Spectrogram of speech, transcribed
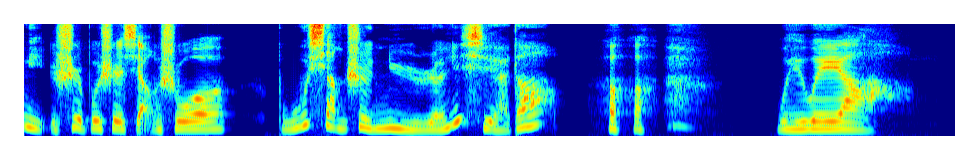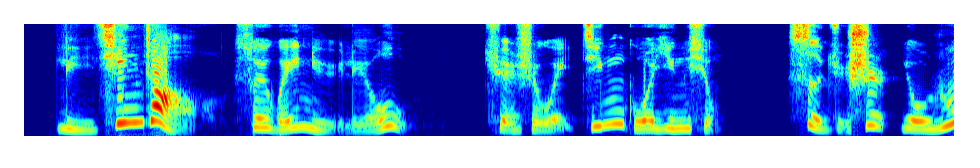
你是不是想说不像是女人写的？哈哈，微微啊，李清照虽为女流，却是位巾帼英雄。四句诗有如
